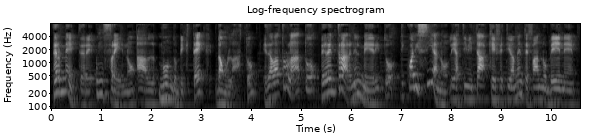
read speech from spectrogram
per mettere un freno al mondo big tech da un lato e dall'altro lato per entrare nel merito di quali siano le attività che effettivamente fanno bene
